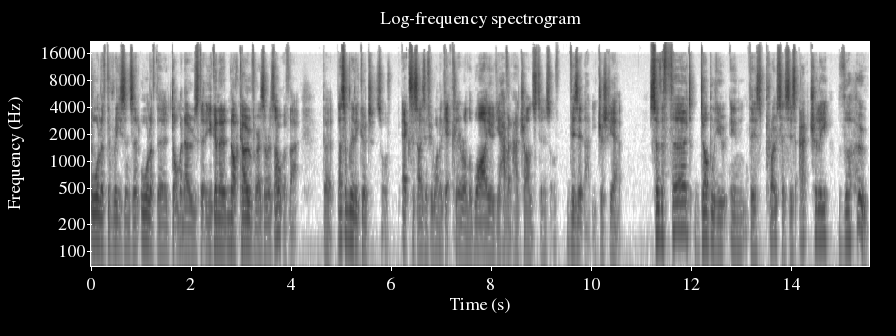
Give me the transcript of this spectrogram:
all of the reasons and all of the dominoes that you're going to knock over as a result of that. But that's a really good sort of exercise if you want to get clear on the why or you haven't had chance to sort of visit that just yet. So the third W in this process is actually the who.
